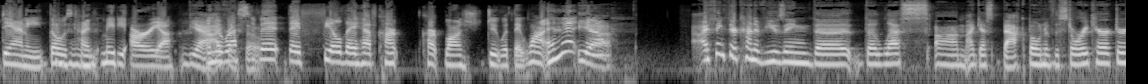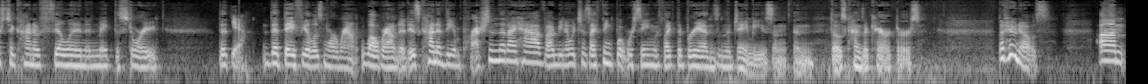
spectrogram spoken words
Dany, those kinds, maybe Arya. Mm-hmm. Yeah, And I the think rest so. of it, they feel they have carte, carte blanche to do what they want. And that, you yeah know, i think they're kind of using the the less um i guess backbone of the story characters to kind of fill in and make the story that Yeah. that they feel is more round well rounded is kind of the impression that i have i mean which is i think what we're seeing with like the briens and the jamies and and those kinds of characters but who knows um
